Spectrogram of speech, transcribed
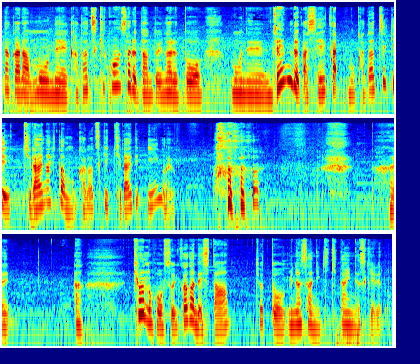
だからもうね片付けコンサルタントになるともうね全部が正解。もう片付け嫌いな人はもう片付け嫌いでいいのよ。はい。あ今日の放送いかがでした？ちょっと皆さんに聞きたいんですけれど。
